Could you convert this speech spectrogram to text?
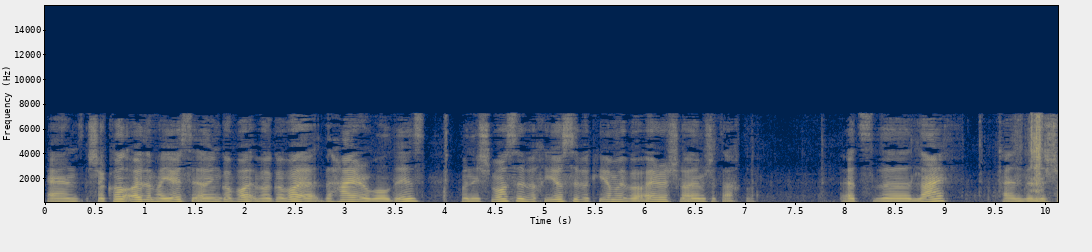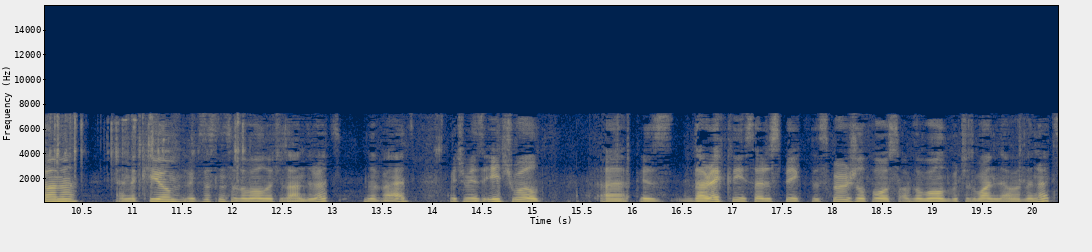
And Shakol Olam Hayose the higher world is. It's the life and the neshama and the kiyum, the existence of the world which is under it, the vad, which means each world uh, is directly, so to speak, the spiritual force of the world which is one lower than it.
